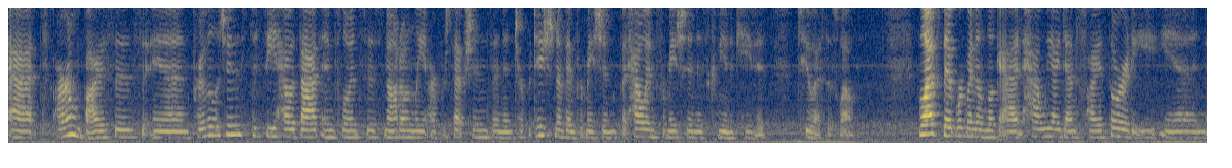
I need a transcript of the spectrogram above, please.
at our own biases and privileges to see how that influences not only our perceptions and interpretation of information, but how information is communicated to us as well. The last bit, we're going to look at how we identify authority in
